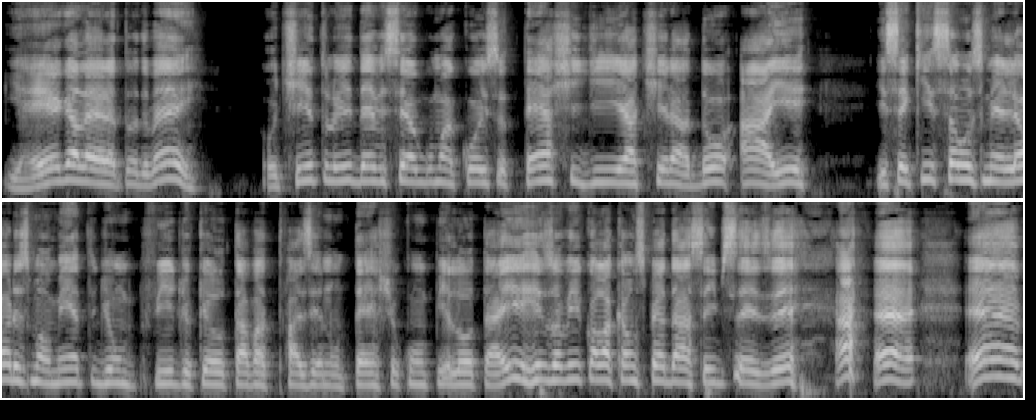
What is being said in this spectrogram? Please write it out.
E aí, galera, tudo bem? O título deve ser alguma coisa, teste de atirador aí. Isso aqui são os melhores momentos de um vídeo que eu tava fazendo um teste com um piloto aí. Resolvi colocar uns pedacinhos pra vocês verem. é,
